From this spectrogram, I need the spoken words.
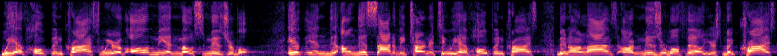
we have hope in Christ, we are of all men most miserable. If in, on this side of eternity we have hope in Christ, then our lives are miserable failures. But Christ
